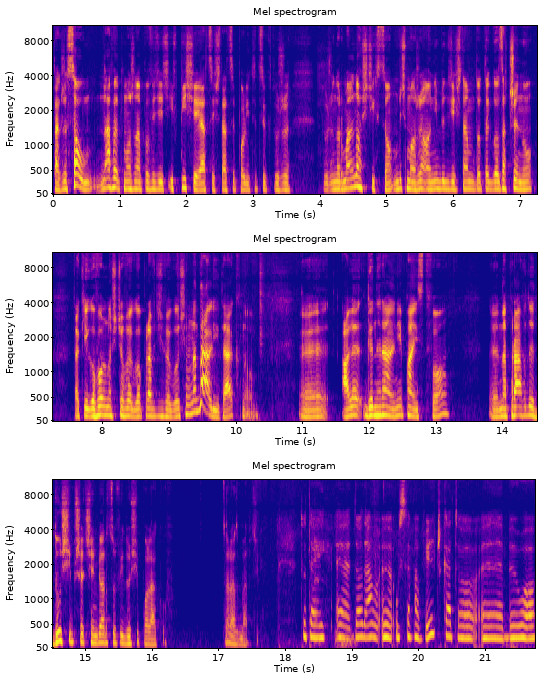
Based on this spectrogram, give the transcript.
Także są, nawet można powiedzieć, i w PiSie jacyś tacy politycy, którzy, którzy normalności chcą. Być może oni by gdzieś tam do tego zaczynu takiego wolnościowego, prawdziwego się nadali, tak? No, e, ale generalnie państwo naprawdę dusi przedsiębiorców i dusi Polaków. Coraz bardziej. Tutaj e, dodam, e, ustawa Wilczka to e, było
